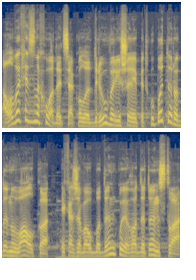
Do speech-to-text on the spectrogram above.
Але вихід знаходиться, коли Дрю вирішує підкупити родину Валко, яка живе у будинку його дитинства.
